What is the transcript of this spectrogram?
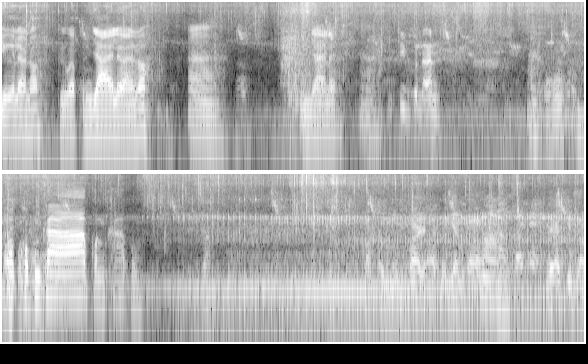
เยอะแล้วเนาะถือว่าเป็นยายเลยเนาะอ่าเป็นยายแล้วอ่าทีมคนอันโอ้อ๋อขอบคุณครับขอบคุณครับผมขอบคุณก็จะขับมาเยี่ยมก็อ่าเดี๋ยวจะกินเรา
